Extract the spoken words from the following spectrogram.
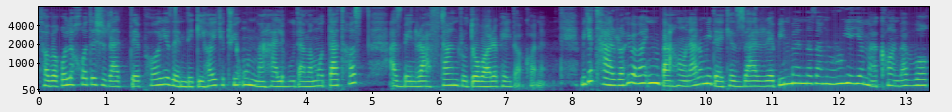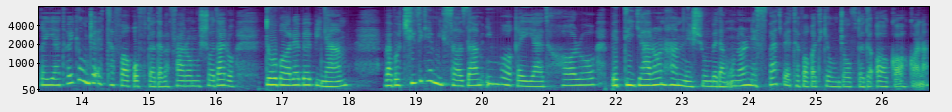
تا به قول خودش رد پای زندگی هایی که توی اون محل بودن و مدت هاست از بین رفتن رو دوباره پیدا کنه میگه طراحی به من این بهانه رو میده که ذره بین بندازم روی یه مکان و واقعیت هایی که اونجا اتفاق افتاده و فراموش شده رو دوباره ببینم و با چیزی که می‌سازم این واقعیت ها رو به دیگران هم نشون بدم. اونا رو نسبت به اتفاقاتی که اونجا افتاده آگاه کنم.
